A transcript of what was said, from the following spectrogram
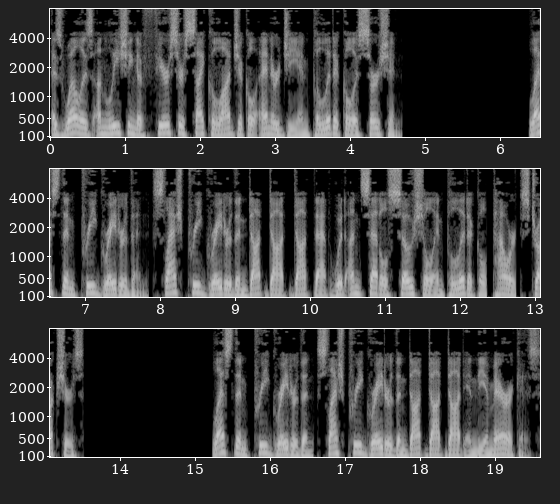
as well as unleashing a fiercer psychological energy and political assertion. Less than pre greater than slash pre greater than dot dot dot that would unsettle social and political power structures. Less than pre greater than slash pre greater than dot dot dot in the Americas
